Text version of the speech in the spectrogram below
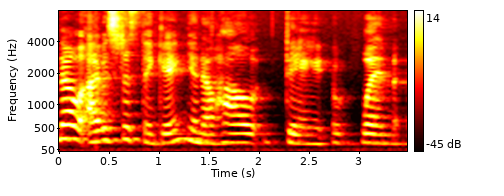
no, I was just thinking, you know, how Daine, when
